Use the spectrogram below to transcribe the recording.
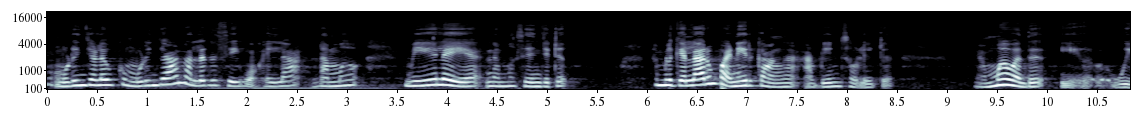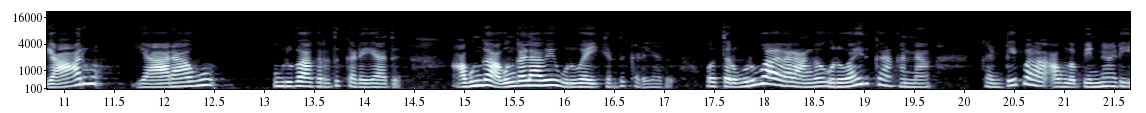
முடிஞ்ச அளவுக்கு முடிஞ்சால் நல்லது செய்வோம். எல்லாம் நம்ம வேலையை நம்ம செஞ்சுட்டு நம்மளுக்கு எல்லாரும் பண்ணியிருக்காங்க அப்படின்னு சொல்லிட்டு நம்ம வந்து யாரும் யாராவும் உருவாகிறது கிடையாது. அவங்க அவங்களாவே உருவாகிக்கிறது கிடையாது. ஒருத்தர் உருவாகிறாங்க உருவாயிருக்காங்கன்னா கண்டிப்பாக அவங்க பின்னாடி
